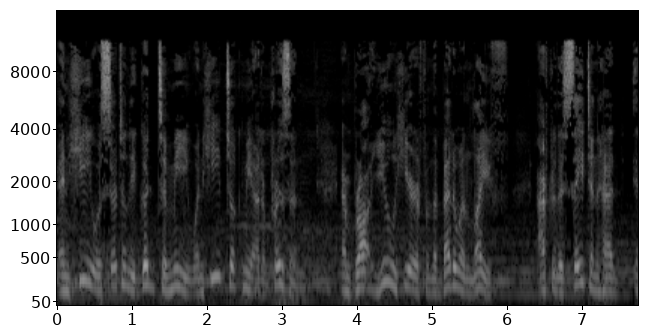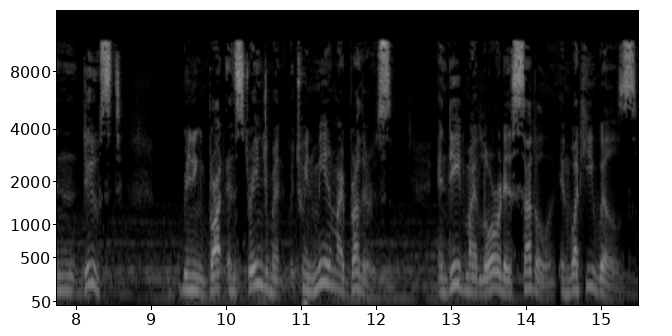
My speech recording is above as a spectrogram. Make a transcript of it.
And he was certainly good to me when he took me out of prison and brought you here from the Bedouin life after the Satan had induced, meaning brought estrangement between me and my brothers. Indeed, my Lord is subtle in what he wills.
